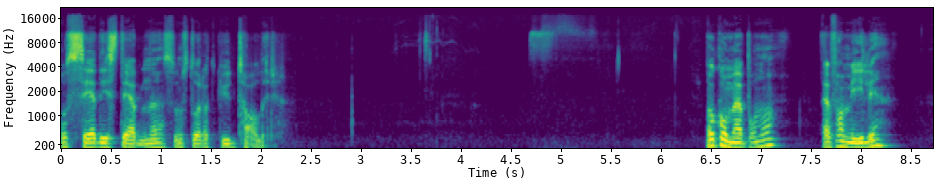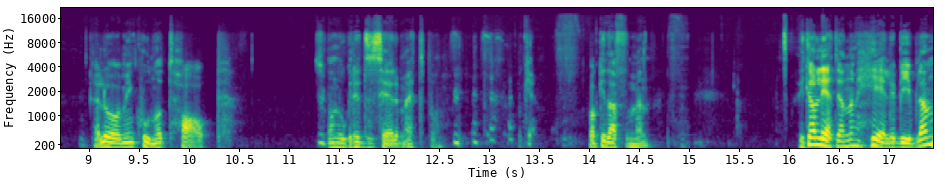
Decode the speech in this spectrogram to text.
og se de stedene som står at Gud taler. Nå kommer jeg på noe. Det er familie. Jeg lover min kone å ta opp. Så kan hun kritisere meg etterpå. Ok, var ikke derfor, men Vi kan lete gjennom hele Bibelen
